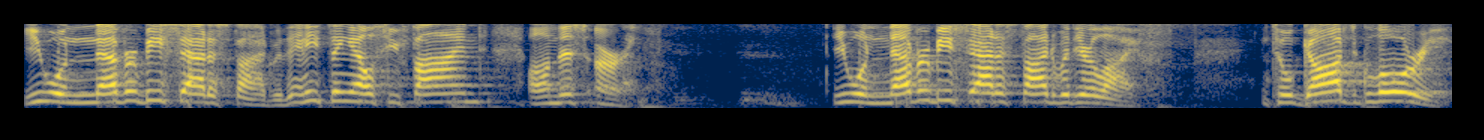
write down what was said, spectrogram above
You will never be satisfied with anything else you find on this earth. You will never be satisfied with your life until God's glory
